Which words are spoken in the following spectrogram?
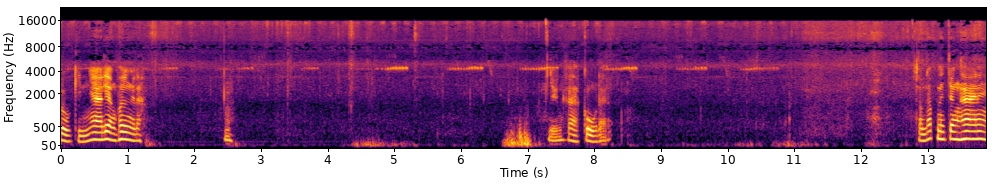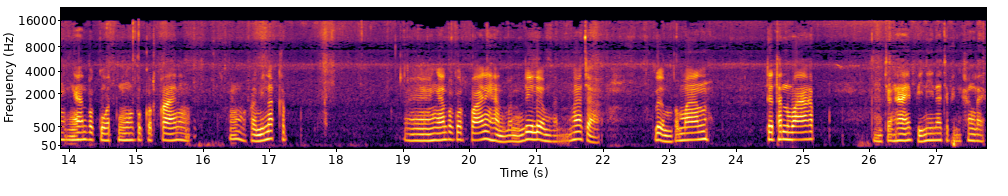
ลูกกินหญ้าเลี้ยงเพิ่งเลยละยืนขากูได้สำหรับในเจังไห้นี่งานประกวดงูประกวดควายนี่อืมบ่ค่อยมีนักครับานประกวดควายนี่หันมันได้เริ่มกัน น่าจะเริ่มประมาณเดือนธันวาครับจังไห้ปีนี้น่าจะเป็นครั้งแรก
